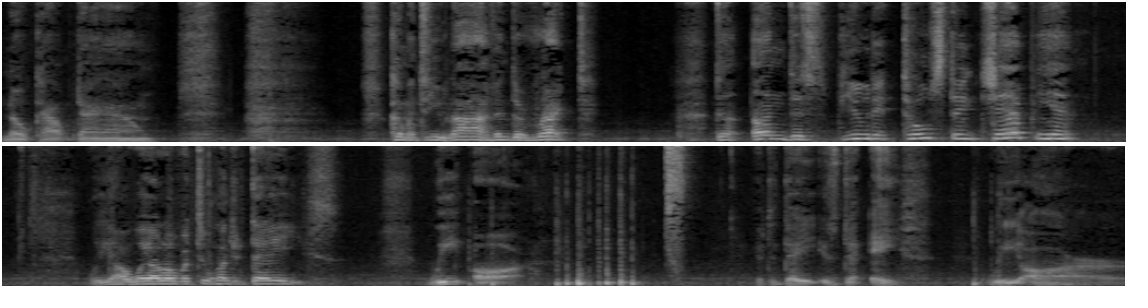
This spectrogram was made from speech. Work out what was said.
No countdown. Coming to you live and direct. The undisputed toasting champion. We are well over 200 days. We are. If today is the 8th, we are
